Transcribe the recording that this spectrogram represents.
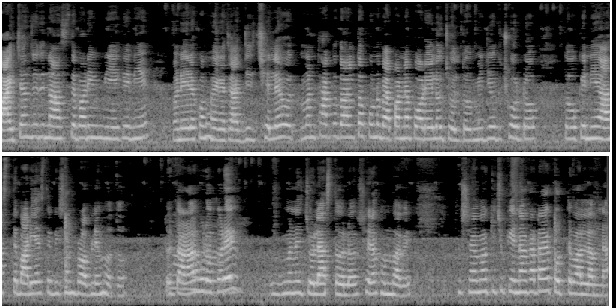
বাই চান্স যদি না আসতে পারি মেয়েকে নিয়ে মানে এরকম হয়ে গেছে। আর যে ছেলেও মানে থাকতো তাহলে তো কোনো ব্যাপার না পরে এলেও চলতো। মেয়ে যেহেতু ছোটো তো ওকে নিয়ে আসতে বাড়ি আসতে ভীষণ প্রবলেম হতো। তো তাড়াহুড়ো করে মানে চলে আসতে হলো সেরকমভাবে। সে আমার কিছু কেনাকাটা করতে পারলাম না।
